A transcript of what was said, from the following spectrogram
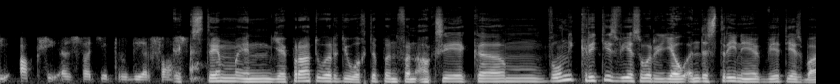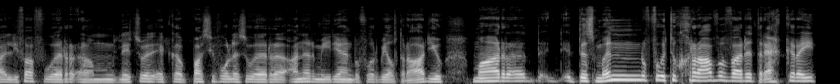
die aksie is wat jy probeer vas. Ek stem en jy praat oor die hoogtepunt van aksie. Ek um, wil nie krities wees oor jou industrie nie. Ek weet jy is baie lief daarvoor, um, net so ek passievol is oor uh, ander media en byvoorbeeld radio, maar uh, dit is min fotograwe wat dit reg kry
